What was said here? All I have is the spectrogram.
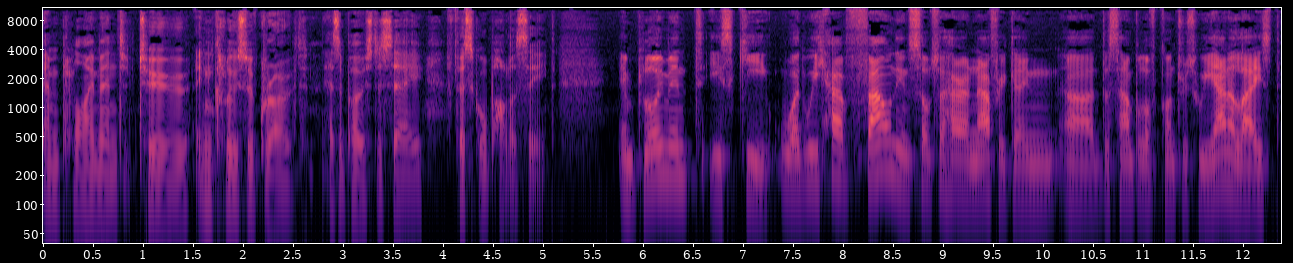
employment to inclusive growth as opposed to, say, fiscal policy? employment is key. What we have found in sub Saharan Africa, in uh, the sample of countries we analyzed,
